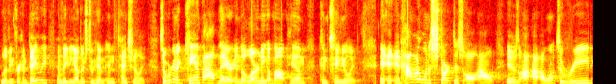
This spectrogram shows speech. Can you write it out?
living for Him daily, and leading others to Him intentionally. So, we're going to camp out there in the learning about Him continually. And, and how I want to start this all out is I, I want to read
